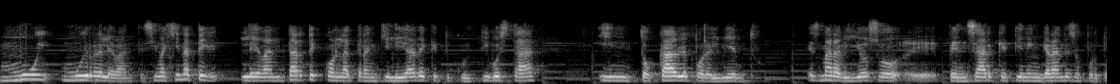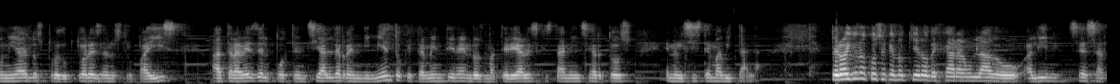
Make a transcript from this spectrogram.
muy, muy relevantes. Imagínate levantarte con la tranquilidad de que tu cultivo está intocable por el viento. Es maravilloso eh, pensar que tienen grandes oportunidades los productores de nuestro país a través del potencial de rendimiento que también tienen los materiales que están insertos en el sistema Vitala. Pero hay una cosa que no quiero dejar a un lado, Aline, César,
